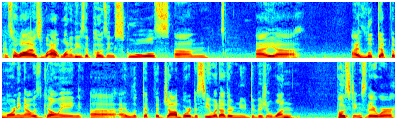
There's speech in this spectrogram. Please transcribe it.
And so while I was at one of these opposing schools, um, I, uh, I looked up the morning I was going. Uh, I looked up the job board to see what other new Division One postings there were.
